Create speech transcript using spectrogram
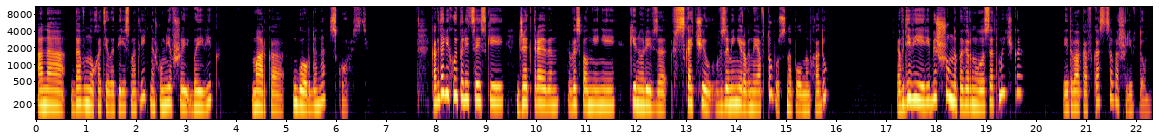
Она давно хотела пересмотреть нашумевший боевик Марка Гордона «Скорость». Когда лихой полицейский Джек Тревен в исполнении Кину Ривза вскочил в заминированный автобус на полном ходу, в двери бесшумно повернулась отмычка, и два кавказца вошли в дом.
